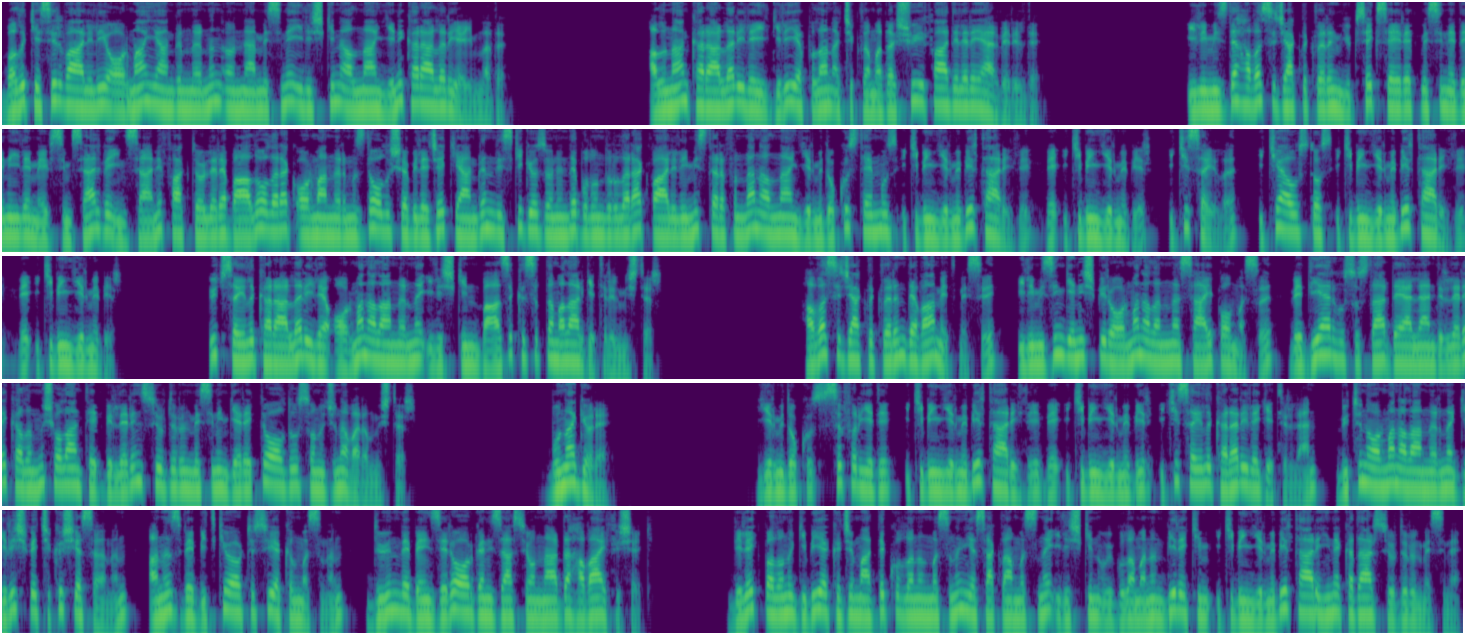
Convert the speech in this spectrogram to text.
Balıkesir Valiliği orman yangınlarının önlenmesine ilişkin alınan yeni kararları yayımladı. Alınan kararlar ile ilgili yapılan açıklamada şu ifadelere yer verildi. İlimizde hava sıcaklıkların yüksek seyretmesi nedeniyle mevsimsel ve insani faktörlere bağlı olarak ormanlarımızda oluşabilecek yangın riski göz önünde bulundurularak valiliğimiz tarafından alınan 29 Temmuz 2021 tarihli ve 2021 2 sayılı 2 Ağustos 2021 tarihli ve 2021 3 sayılı kararlar ile orman alanlarına ilişkin bazı kısıtlamalar getirilmiştir. Hava sıcaklıkların devam etmesi, ilimizin geniş bir orman alanına sahip olması ve diğer hususlar değerlendirilerek alınmış olan tedbirlerin sürdürülmesinin gerekli olduğu sonucuna varılmıştır. Buna göre 29.07.2021 tarihli ve 2021 2 sayılı karar ile getirilen, bütün orman alanlarına giriş ve çıkış yasağının, anız ve bitki örtüsü yakılmasının, düğün ve benzeri organizasyonlarda havai fişek, dilek balonu gibi yakıcı madde kullanılmasının yasaklanmasına ilişkin uygulamanın 1 Ekim 2021 tarihine kadar sürdürülmesine.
